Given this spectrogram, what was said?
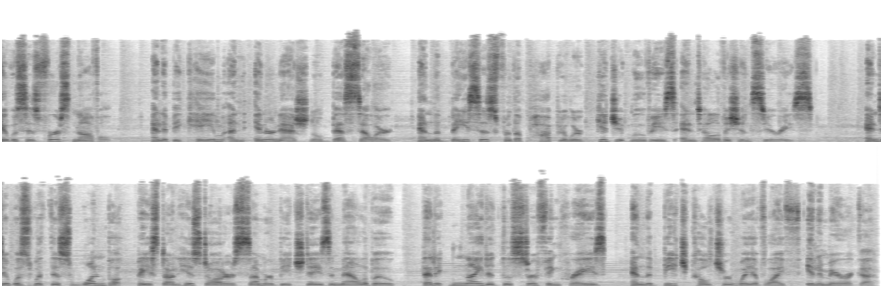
It was his first novel, and it became an international bestseller and the basis for the popular Gidget movies and television series. And it was with this one book based on his daughter's summer beach days in Malibu that ignited the surfing craze and the beach culture way of life in America.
